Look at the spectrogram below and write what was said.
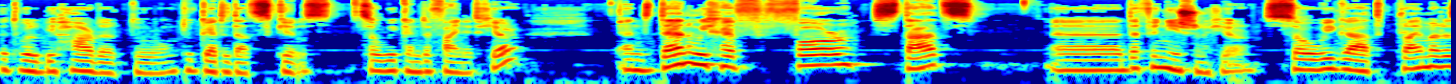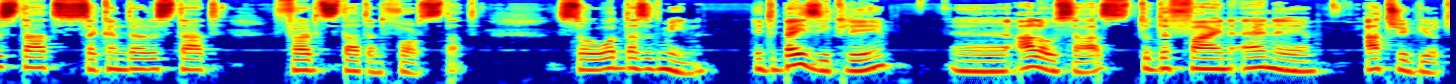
it will be harder to, to get that skills. So we can define it here. And then we have four stats uh, definition here. So we got primary stat, secondary stat, third stat and fourth stat. So what does it mean? It basically uh, allows us to define any attribute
